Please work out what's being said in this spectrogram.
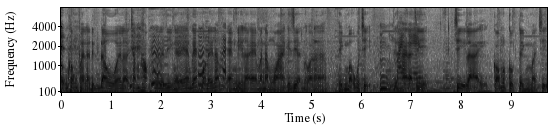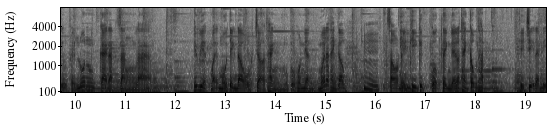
cũng không phải là đứng đầu hay là chăm học hay là gì. Ngày đấy em ghét bọn đấy lắm. Em nghĩ là em đã nằm ngoài cái diện gọi là hình mẫu của chị. Ừ, thứ hai là rẻ. gì? Chị lại có một cuộc tình mà chị phải luôn cài đặt rằng là cái việc mà mối tình đầu trở thành một cuộc hôn nhân mới là thành công. Ừ. sau đến khi cái cuộc tình đấy nó thành công thật thì chị lại bị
